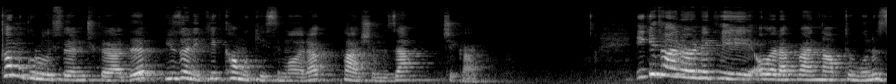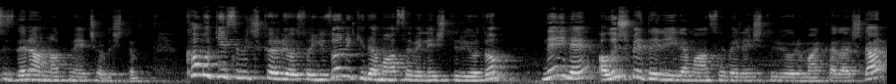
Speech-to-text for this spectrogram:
kamu kuruluşlarının çıkardığı 112 kamu kesimi olarak karşımıza çıkar. İki tane örnek olarak ben ne yaptım bunu sizlere anlatmaya çalıştım. Kamu kesimi çıkarıyorsa 112'de muhasebeleştiriyordum. Neyle? Alış bedeliyle muhasebeleştiriyorum arkadaşlar.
